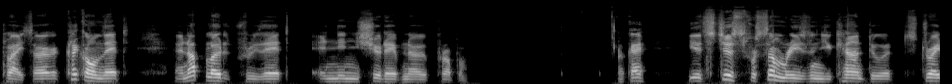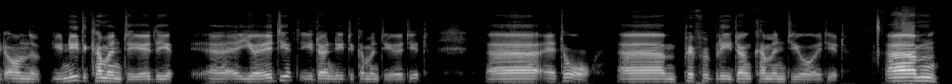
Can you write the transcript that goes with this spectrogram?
place. So click on that and upload it through that and then you should have no problem. Okay? It's just for some reason you can't do it straight on the... You need to come into your idiot. Uh, your idiot. You don't need to come into your idiot uh, at all. Um, preferably don't come into your idiot. Um,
